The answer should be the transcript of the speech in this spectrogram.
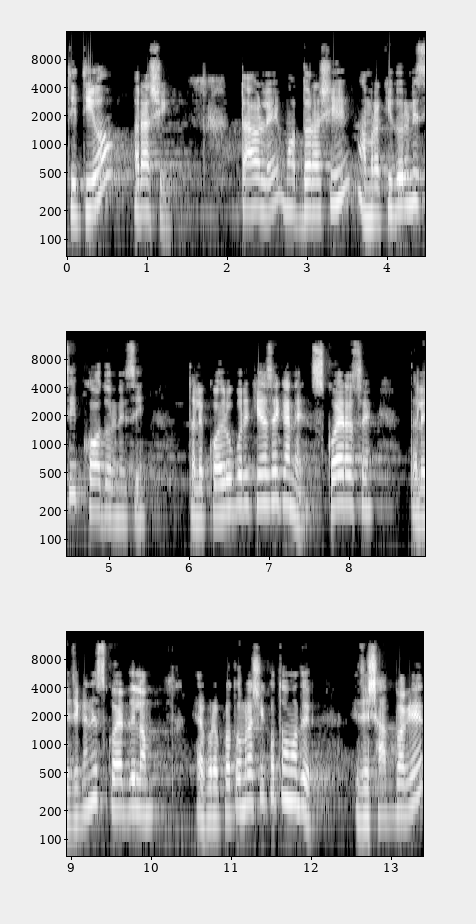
তৃতীয় রাশি। তাহলে মধ্যরাশি আমরা কি ধরে নিছি? ক ধরে নিছি। তাহলে কয়ের উপরে কি আছে এখানে? স্কোয়ার আছে। তাহলে যেখানে স্কোয়ার দিলাম, এরপরে প্রথম রাশি কত আমাদের? এই যে সাত ভাগের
